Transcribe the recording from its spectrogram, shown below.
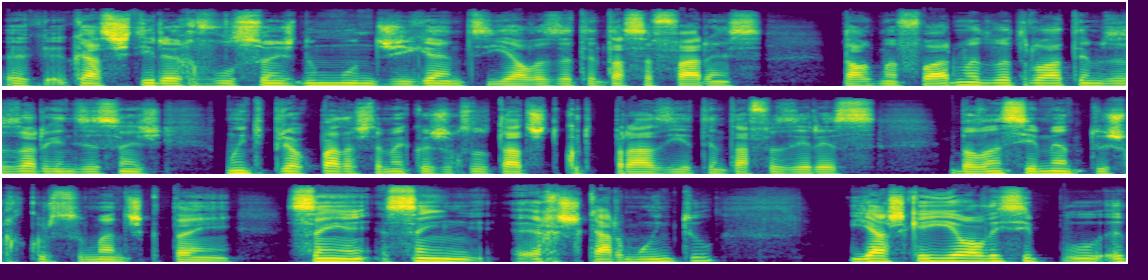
a, assistir a revoluções num mundo gigante e elas a tentar safarem-se de alguma forma. Do outro lado, temos as organizações muito preocupadas também com os resultados de curto prazo e a tentar fazer esse balanceamento dos recursos humanos que têm sem, sem arriscar muito. E acho que aí a Olicipo eh,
